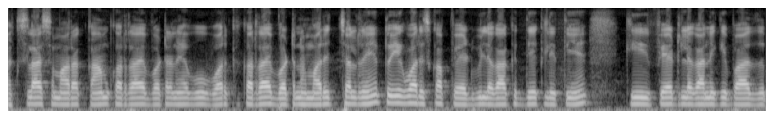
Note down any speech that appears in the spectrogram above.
फ्लैश हमारा काम कर रहा है, बटन है, वो वर्क कर रहा है, बटन हमारे चल रहे हैं। तो एक बार इसका पैड भी लगा के देख लेते हैं कि पैड लगाने के बाद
